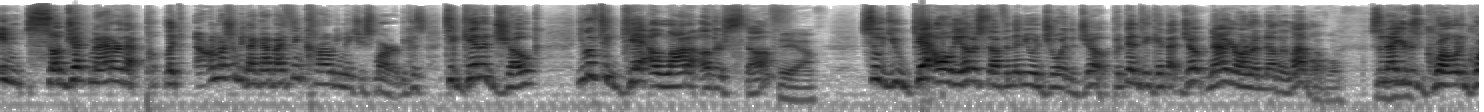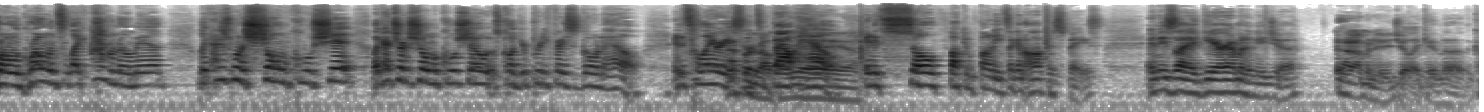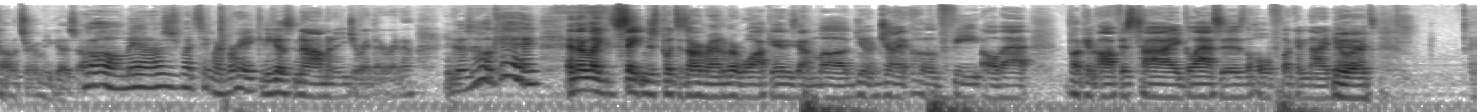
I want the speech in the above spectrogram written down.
in subject matter that like I'm not trying to be that guy, but I think comedy makes you smarter because to get a joke, you have to get a lot of other stuff. Yeah. So you get all the other stuff and then you enjoy the joke. But then to get that joke, now you're on another level. Level. So now you're just growing, growing, growing. So like, I don't know, man. Like I just want to show him cool shit. Like I tried to show him a cool show. It was called Your Pretty Face is Going to Hell. And it's hilarious. And it's about about. Yeah, hell. yeah, yeah. And it's so fucking funny. It's like an office space. And he's like, Gary, I'm gonna need you. Uh, I'm gonna need you like in the, the comments room. And he goes, Oh man, I was just about to take my break. And he goes, No, I'm gonna need you right there right now. And he goes, Okay. And they're like, Satan just puts his arm around him. They're walking. He's got a mug, you know, giant hoof, feet, all that. Fucking office tie, glasses, the whole fucking nine Yeah.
